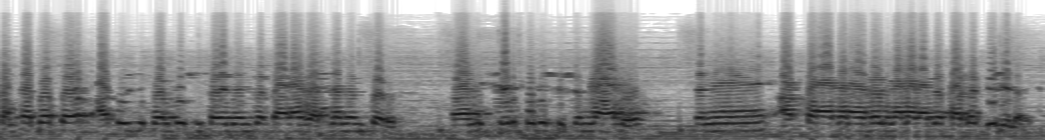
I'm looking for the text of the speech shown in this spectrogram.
संपादक अतुलजी परदेशी साहेब यांच्या काना घातल्यानंतर मी खेड पोलीस स्टेशनला आलो. त्यांनी आता माझा मोबाईल मला माझ्या ताब्यात दिलेला आहे.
